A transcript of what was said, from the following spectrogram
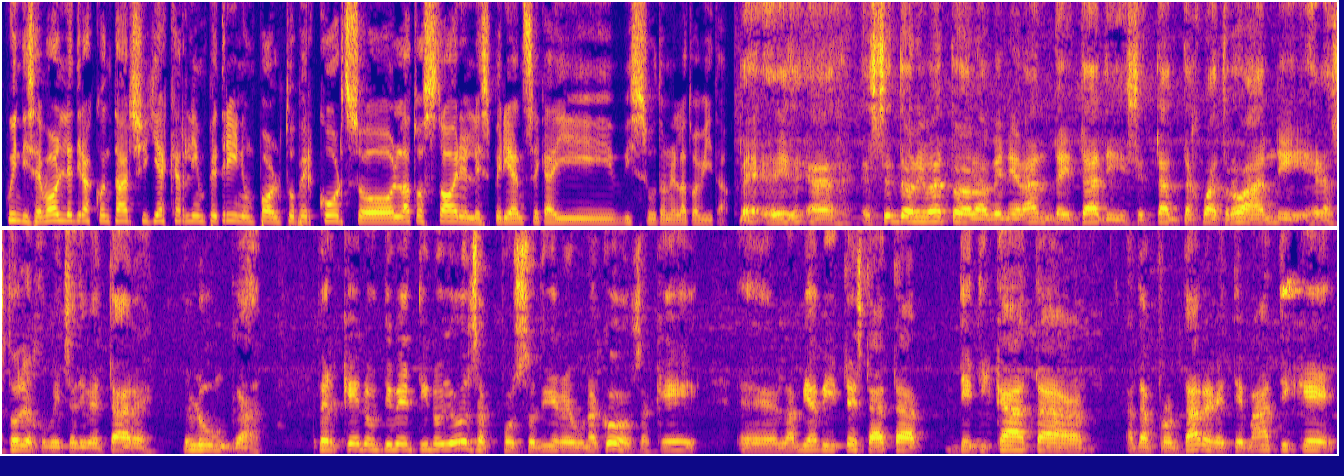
Quindi se hai voglia di raccontarci chi è Carlin Petrini, un po' il tuo percorso, la tua storia e le esperienze che hai vissuto nella tua vita. Beh, eh, eh essendo arrivato alla veneranda età di 74 anni, e la storia comincia a diventare lunga perché non diventi noiosa posso dire una cosa, che eh, la mia vita è stata dedicata ad affrontare le tematiche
